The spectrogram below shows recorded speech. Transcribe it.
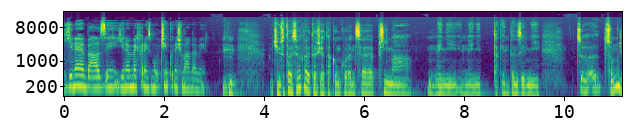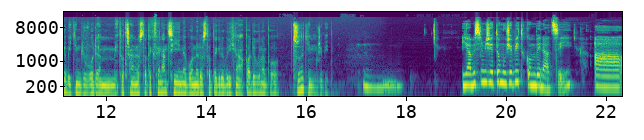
jiné bázi, jiném mechanismu účinku, než máme my. Mm-hmm. Čím se to vysvětluje, to, že ta konkurence přímá není, není tak intenzivní? Co, co může být tím důvodem? Je to třeba nedostatek financí nebo nedostatek dobrých nápadů? Nebo co zatím může být? Hmm. Já myslím, že to může být kombinací a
